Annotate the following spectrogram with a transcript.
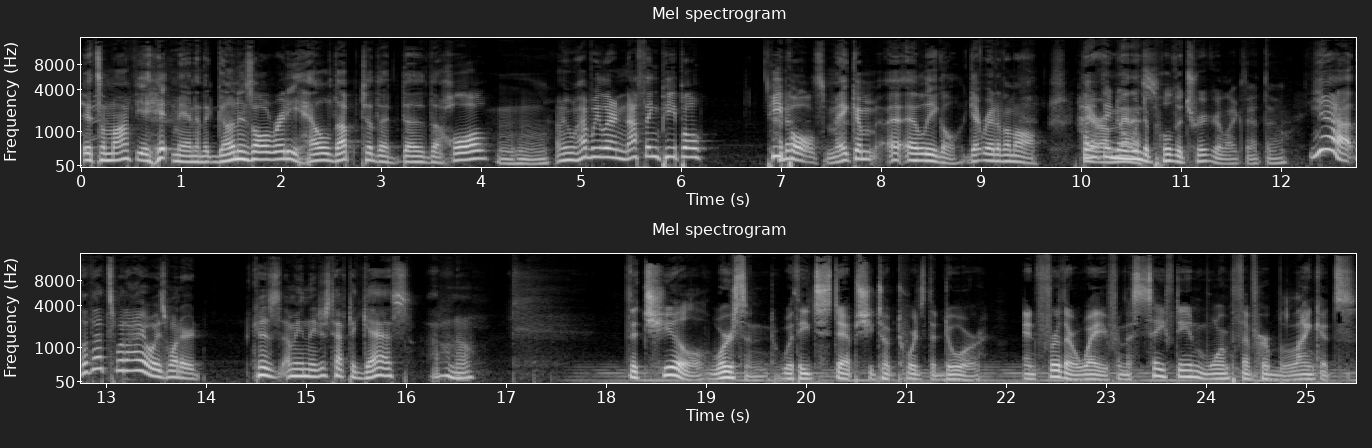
it's a mafia hitman and the gun is already held up to the the, the hole. Mm-hmm. I mean, have we learned nothing, people? Peepholes, make them uh, illegal. Get rid of them all. How They're did they know when to pull the trigger like that, though? Yeah, but that's what I always wondered. Because I mean, they just have to guess. I don't know. The chill worsened with each step she took towards the door and further away from the safety and warmth of her blankets.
